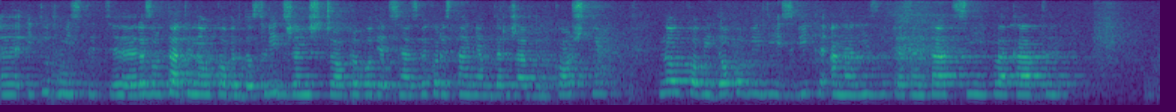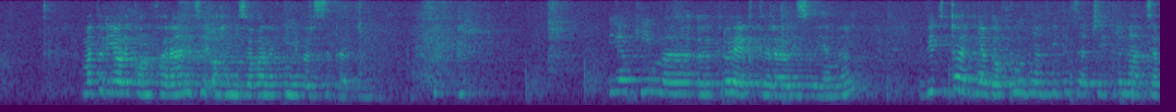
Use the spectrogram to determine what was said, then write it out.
Е, І тут містить е, результати наукових досліджень, що проводяться з використанням державних коштів, наукові доповіді, звіти, аналізи, презентації, плакати, матеріали конференцій, організованих університетом. І Які ми е, проєкти реалізуємо? Від червня до грудня 2013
